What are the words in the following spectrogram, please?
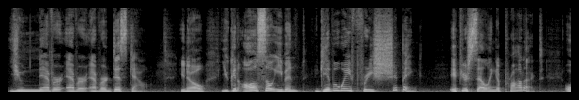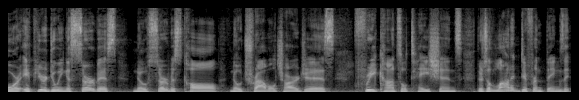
you never ever ever discount. You know, you can also even give away free shipping if you're selling a product. Or if you're doing a service, no service call, no travel charges, free consultations. There's a lot of different things that,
